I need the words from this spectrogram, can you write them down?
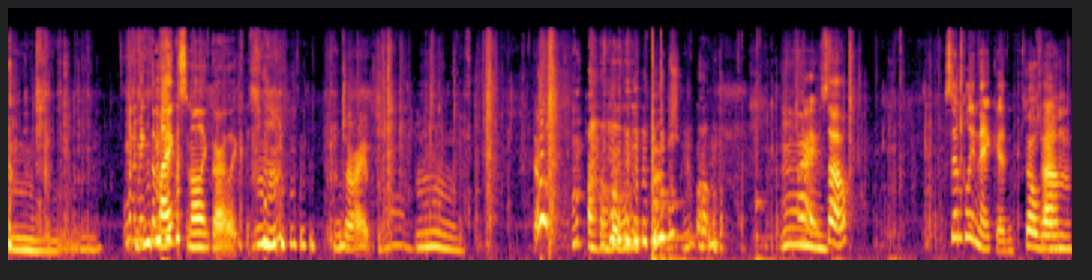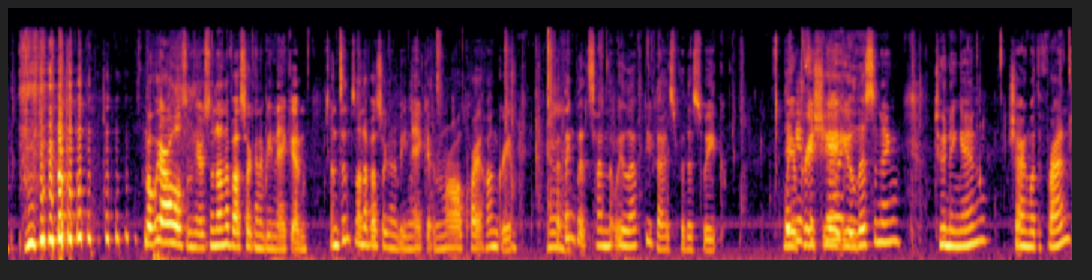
I'm gonna make the mic smell like garlic. Mm-hmm. It's all right. Mm. all right, so simply naked. So good. Um, but we are wholesome here, so none of us are going to be naked. And since none of us are going to be naked, and we're all quite hungry, I think it's time that we left you guys for this week. Thank we you appreciate you joining. listening, tuning in, sharing with a friend.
